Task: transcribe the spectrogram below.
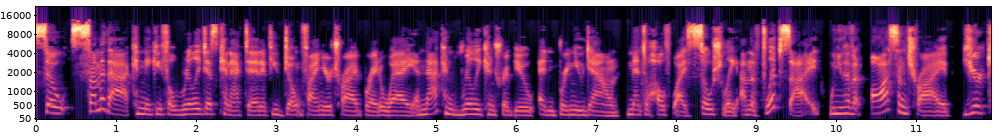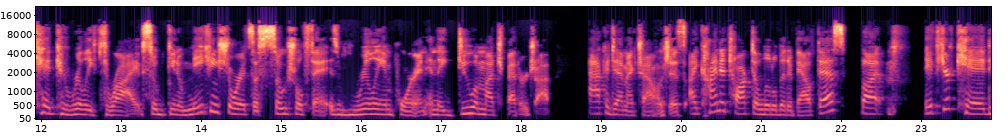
So some of that can make you feel really disconnected if you don't find your tribe right away. And that can really contribute and bring you down mental health wise, socially. On the flip side, when you have an awesome tribe, your kid can really thrive. So, you know, making sure it's a social fit is really important and they do a much better job. Academic challenges. I kind of talked a little bit about this, but if your kid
